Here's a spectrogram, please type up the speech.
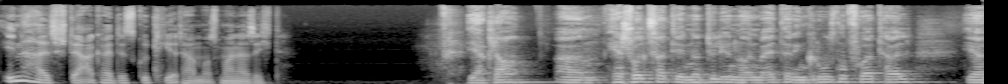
inhaltsstärker diskutiert haben, aus meiner Sicht. Ja klar. Ähm, Herr Scholz hatte natürlich noch einen weiteren großen Vorteil. Er,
